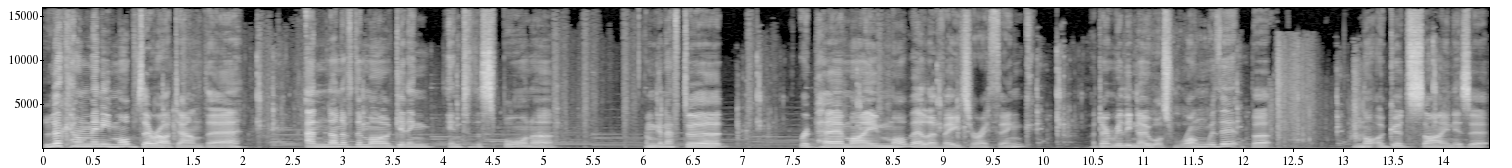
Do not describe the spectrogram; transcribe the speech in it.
Look how many mobs there are down there and none of them are getting into the spawner. I'm gonna have to repair my mob elevator, I think. I don't really know what's wrong with it, but not a good sign, is it?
